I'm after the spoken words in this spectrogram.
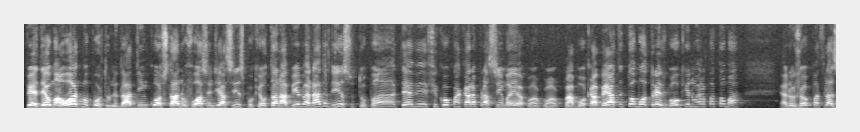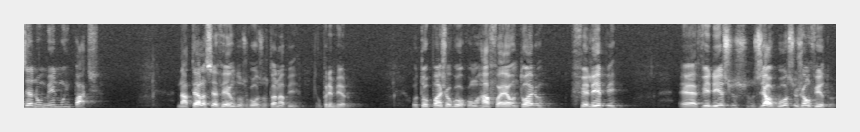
Perdeu uma ótima oportunidade de encostar no Vossen de Assis, porque o Tanabi não é nada disso. Tupã teve, ficou com a cara para cima aí, ó, com, com, com, a boca aberta e tomou três gols que não era para tomar. Era um jogo para trazer no mínimo um empate. Na tela você vê um dos gols do Tanabi, o primeiro. O Tupã jogou com Rafael Antônio, Felipe, é, Vinícius, Zé Augusto, João Vitor,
